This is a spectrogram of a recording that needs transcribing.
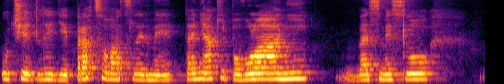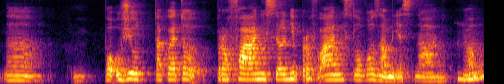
učit lidi, pracovat s lidmi. To je nějaký povolání, ve smyslu, uh, použiju takové to profání, silně profání slovo zaměstnání. Mm-hmm. Jo?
